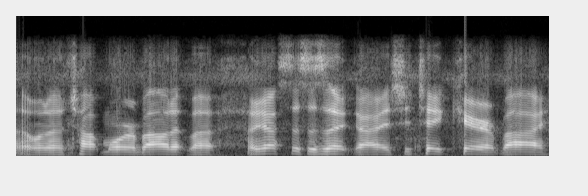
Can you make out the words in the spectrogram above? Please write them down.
I want to talk more about it, but I guess this is it, guys. You take care. Bye.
